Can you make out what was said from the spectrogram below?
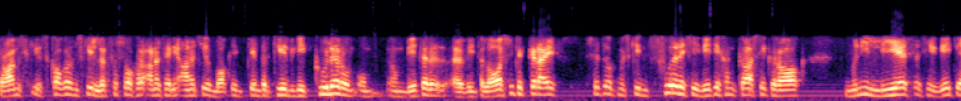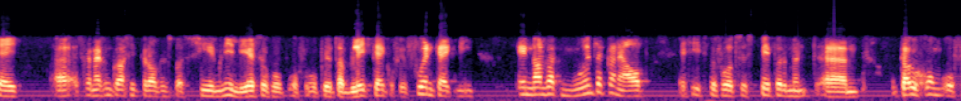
draai miskien skakel miskien lugversorger anders aan die ander sy maak die temperatuur bietjie koeler om om om beter uh, ventilasie te kry. Sit ook miskien voor as jy weet jy gaan kassie raak. Moenie lees as jy weet jy uh, is geneig om kassie te raak as passasier, moenie lees of op of op jou tablet kyk of jou foon kyk nie. En dan wat moontlik kan help is iets byvoorbeeld soos peppermint, ehm um, kaugom of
